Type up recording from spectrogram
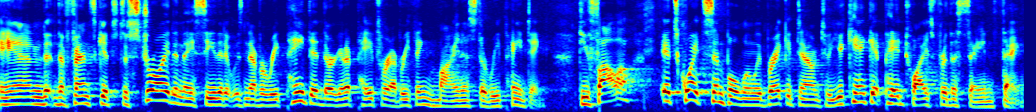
and the fence gets destroyed and they see that it was never repainted, they're going to pay for everything minus the repainting. Do you follow? It's quite simple when we break it down to you can't get paid twice for the same thing.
